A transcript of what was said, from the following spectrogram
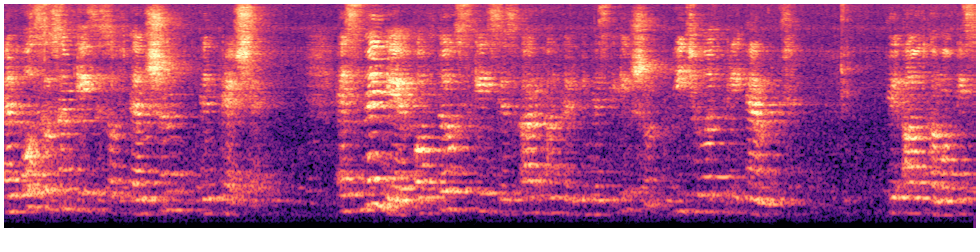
and also some cases of tension and pressure. As many of those cases are under investigation, we do not preempt the outcome of these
